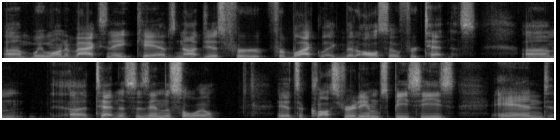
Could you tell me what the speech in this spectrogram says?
um, we want to vaccinate calves not just for, for blackleg, but also for tetanus. Um, uh, tetanus is in the soil. It's a Clostridium species, and,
